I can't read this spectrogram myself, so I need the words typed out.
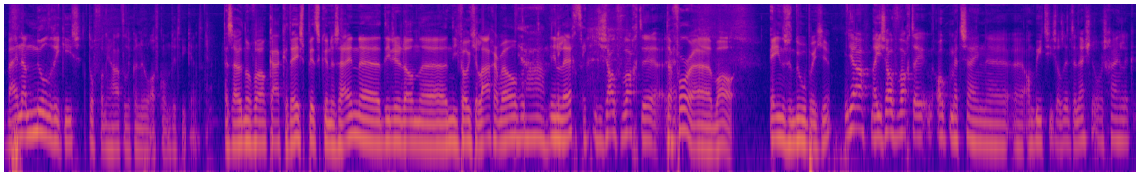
bijna nul Rikis, toch van die hatelijke nul afkomt dit weekend. En zou het nog wel een KKD-spits kunnen zijn, eh, die er dan eh, een niveautje lager wel Ja, inlegt? Ik, je zou verwachten... eh, Daarvoor eh, wel eens een doelpuntje. Ja, maar je zou verwachten, ook met zijn ambities als international waarschijnlijk,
